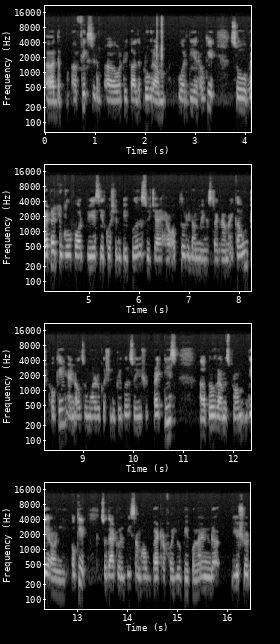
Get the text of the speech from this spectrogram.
uh, the uh, fixed uh, what we call the program over there okay? So better to go for previous year question papers which i have uploaded on my instagram account okay? And also model question papers. So you should practice uh, programs from there only okay? So that will be somehow better for you people. And uh, you should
